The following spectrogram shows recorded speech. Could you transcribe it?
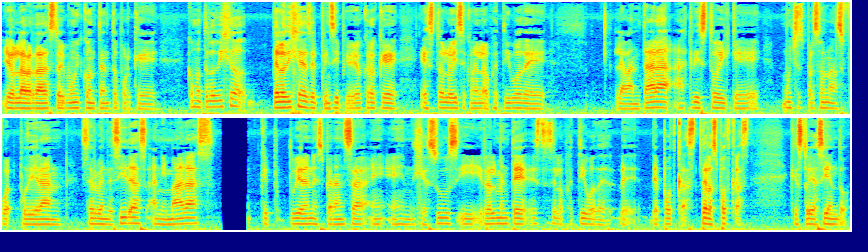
yo la verdad estoy muy contento porque como te lo dije, te lo dije desde el principio, yo creo que esto lo hice con el objetivo de levantar a, Cristo y que muchas personas pudieran ser bendecidas, animadas, que tuvieran esperanza en, Jesús y realmente este es el objetivo de, de, podcast, de los podcasts que estoy haciendo.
